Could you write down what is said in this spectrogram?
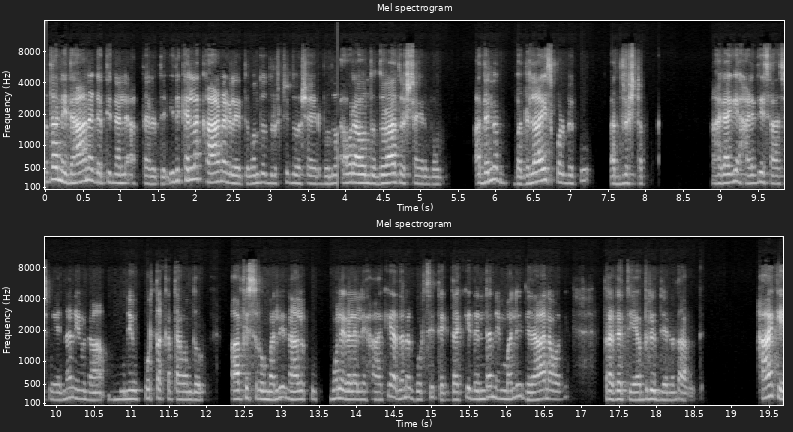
ಅಥವಾ ನಿಧಾನ ಗತಿನಲ್ಲಿ ಆಗ್ತಾ ಇರುತ್ತೆ. ಇದಕ್ಕೆಲ್ಲ ಕಾರಣಗಳಿರ್ತವೆ ಒಂದು ದೃಷ್ಟಿ ದೋಷ ಇರ್ಬೋದು, ಅವರ ಒಂದು ದುರಾದೃಷ್ಟ ಇರ್ಬೋದು. ಅದನ್ನ ಬದಲಾಯಿಸ್ಕೊಳ್ಬೇಕು ಅದೃಷ್ಟ. ಹಾಗಾಗಿ ಹಳದಿ ಸಾಸಿವೆಯನ್ನ ನೀವು ನೀವು ಕೂರ್ತಕ್ಕಂಥ ಒಂದು ಆಫೀಸ್ ರೂಮ್ ಅಲ್ಲಿ ನಾಲ್ಕು ಮೂಲೆಗಳಲ್ಲಿ ಹಾಕಿ ಅದನ್ನ ಗುಡಿಸಿ ತೆಗೆದಾಕಿ ಇದರಿಂದ ನಿಮ್ಮಲ್ಲಿ ನಿಧಾನವಾಗಿ ಪ್ರಗತಿ, ಅಭಿವೃದ್ಧಿ ಅನ್ನೋದು ಆಗುತ್ತೆ. ಹಾಗೆ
